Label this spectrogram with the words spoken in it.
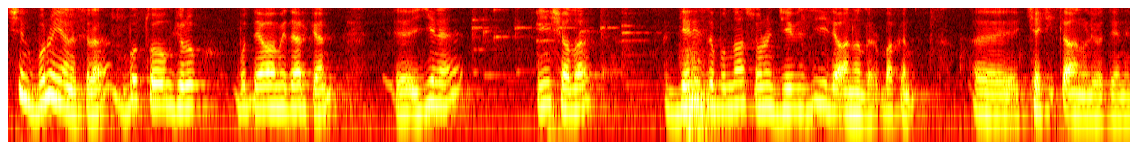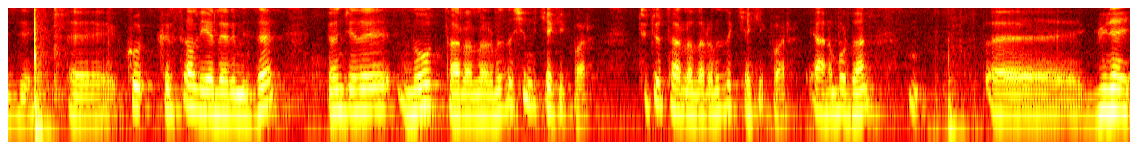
Şimdi bunun yanı sıra bu tohumculuk bu devam ederken e, yine inşallah Denizli bundan sonra ceviziyle anılır. Bakın e, kekikle anılıyor Denizli. E, kur- kırsal yerlerimizde önceleri nohut tarlalarımızda şimdi kekik var. Tütün tarlalarımızda kekik var. Yani buradan e, güney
